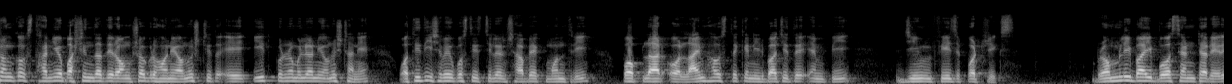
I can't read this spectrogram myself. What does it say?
সংখ্যক স্থানীয় বাসিন্দাদের অংশগ্রহণে অনুষ্ঠিত এই ঈদ পুনর্মিলনী অনুষ্ঠানে অতিথি হিসেবে উপস্থিত ছিলেন সাবেক মন্ত্রী, পপলার ও লাইমহাউস থেকে নির্বাচিত MP Jim Fitzpatrick. Bromley by Bow সেন্টারের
